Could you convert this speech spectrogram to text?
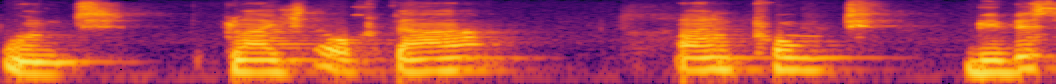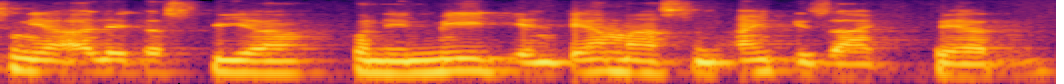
Und vielleicht auch da ein Punkt. Wir wissen ja alle, dass wir von den Medien dermaßen eingesagt werden.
